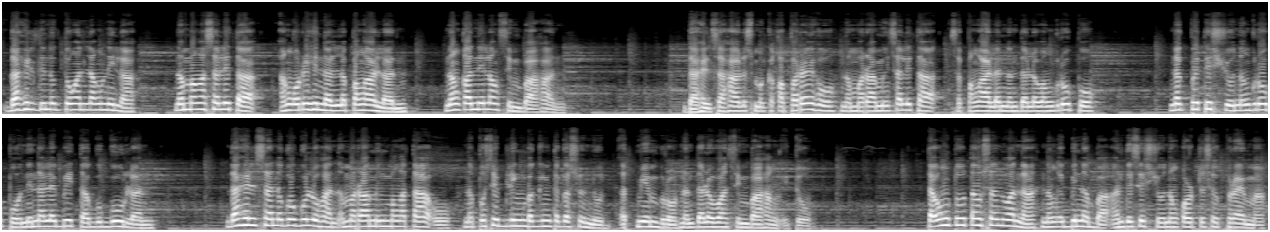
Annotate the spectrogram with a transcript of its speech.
dahil dinugtungan lang nila ng mga salita ang orihinal na pangalan ng kanilang simbahan. Dahil sa halos magkakapareho ng maraming salita sa pangalan ng dalawang grupo, nagpetisyon ang grupo ni Nalebita Gugulan dahil sa naguguluhan ang maraming mga tao na posibleng maging tagasunod at miyembro ng dalawang simbahang ito. Taong 2001 na nang ibinaba ang desisyon ng Korte Suprema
